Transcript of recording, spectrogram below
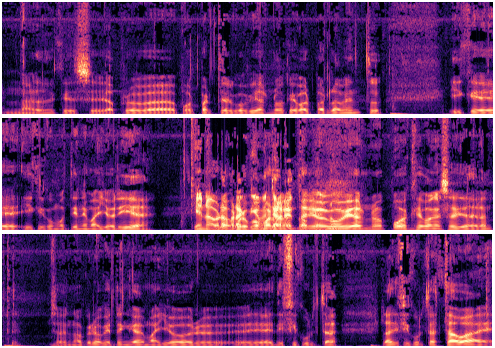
Nada, que se aprueba por parte del gobierno, que va al Parlamento y que, y que como tiene mayoría que no habrá los grupos parlamentarios del gobierno, pues que van a salir adelante. O sea, no creo que tenga mayor eh, dificultad. La dificultad estaba en,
